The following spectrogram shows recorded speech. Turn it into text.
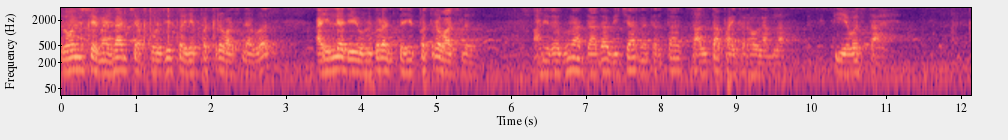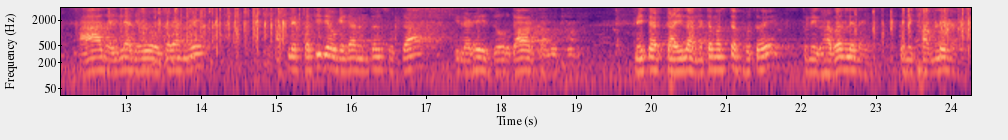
दोनशे महिलांच्या फौजेचं हे पत्र वाचल्यावर अहिल्यादेवी होळकरांचं हे पत्र वाचलं आणि रघुनाथ दादा विचार न करता चालता पाय करावा लागला. ती व्यवस्था आहे. आज अहिल्यादेवी होळकरांनी आपले पतिदेव गेल्यानंतर सुद्धा ती लढाई जोरदार चालू ठेवली. मी तर ताईला नटमस्तक होतोय. तुम्ही घाबरले नाही. तुम्ही थांबले नाही.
